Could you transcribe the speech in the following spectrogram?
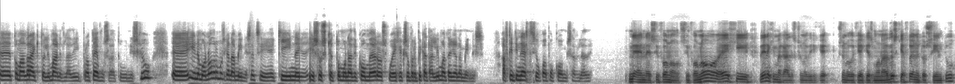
ε, το Μανδράκι, το λιμάνι δηλαδή, η πρωτεύουσα του νησιού. Ε, είναι μονόδρομος για να μείνεις, έτσι. Εκεί είναι ίσως και το μοναδικό μέρος που έχει αξιοπρεπή καταλήμματα για να μείνεις. Αυτή την αίσθηση εγώ αποκόμισα δηλαδή. Ναι, ναι, συμφωνώ. συμφωνώ. Έχει, δεν έχει μεγάλες ξενοδοχειακ- ξενοδοχειακές μονάδες και αυτό είναι το σύν του.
